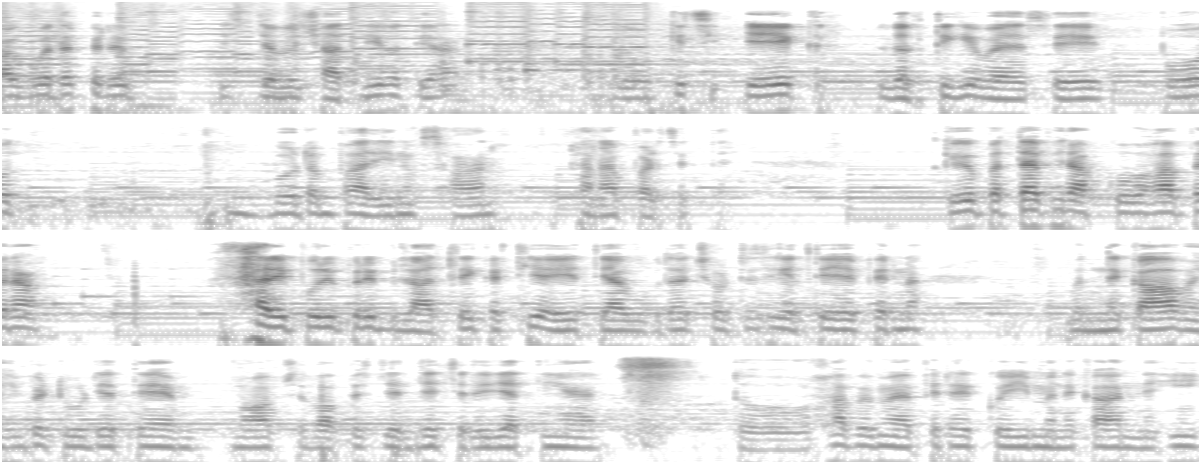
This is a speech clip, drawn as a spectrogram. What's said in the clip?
आपको पता फिर इस जब शादी होती है ना तो किसी एक गलती की वजह से बहुत बहुत भारी नुकसान उठाना पड़ सकता है। क्योंकि पता है फिर आपको वहाँ पे ना सारी पूरी पूरी बिलादरी इकट्ठी हुई होती है। आपको पता है छोटी सी गलती है, फिर ना बंदे कहा वहीं पे टूट जाते हैं वहाँ से वापस जल्दी चली जाती हैं। तो वहाँ पे मैं फिर कोई मैंने कहा नहीं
